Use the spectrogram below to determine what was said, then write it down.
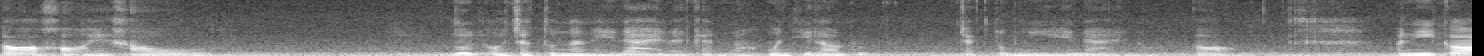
ก็ขอให้เขาหลุดออกจากตรงนั้นให้ได้แล้วกันเนาะเหมือนที่เราหลุดจากตรงนี้ให้ได้เนาะก็ วันนี้ก็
